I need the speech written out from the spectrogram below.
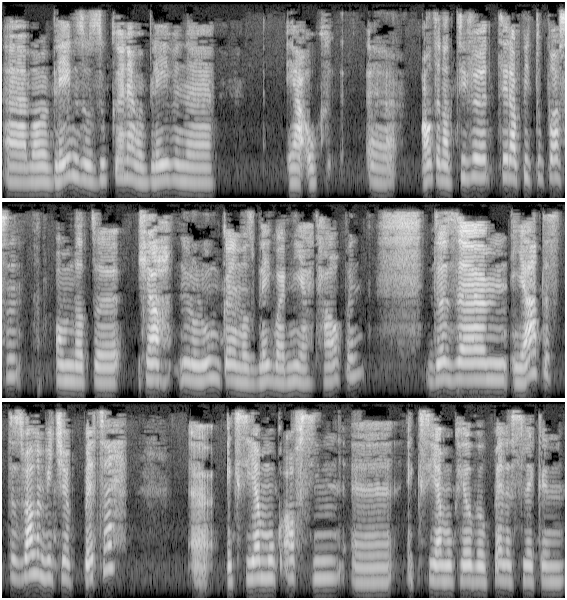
Uh, maar we blijven zo zoeken en we blijven uh, ja, ook uh, alternatieve therapie toepassen. Omdat ja, neurologen kunnen ons blijkbaar niet echt helpen. Dus um, ja, het is, het is wel een beetje pittig. ik zie hem ook afzien. ik zie hem ook heel veel pillen slikken.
